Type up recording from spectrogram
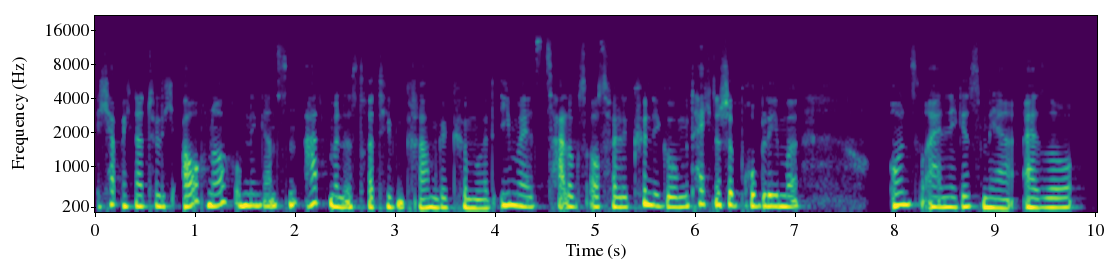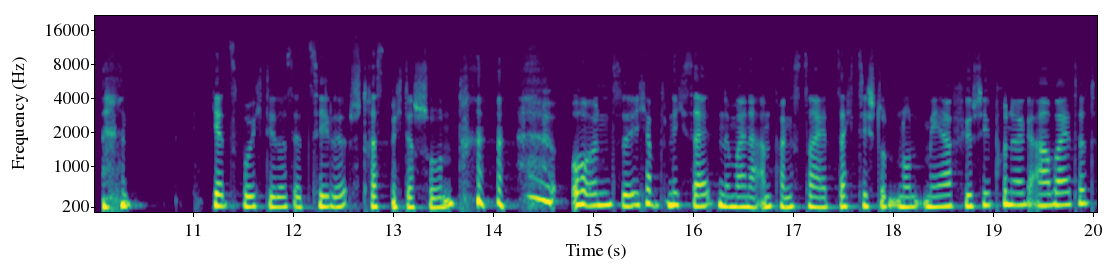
ich habe mich natürlich auch noch um den ganzen administrativen Kram gekümmert. E-Mails, Zahlungsausfälle, Kündigungen, technische Probleme und so einiges mehr. Also jetzt, wo ich dir das erzähle, stresst mich das schon. und ich habe nicht selten in meiner Anfangszeit 60 Stunden und mehr für Skipreneur gearbeitet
